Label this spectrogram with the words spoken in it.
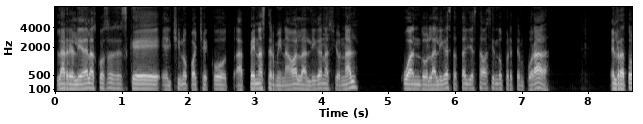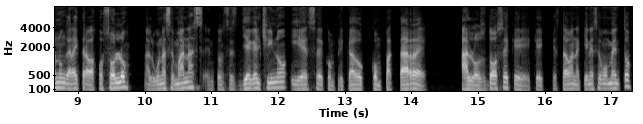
La realidad de las cosas es que el chino Pacheco apenas terminaba la Liga Nacional cuando la Liga Estatal ya estaba haciendo pretemporada. El ratón Ungaray trabajó solo algunas semanas, entonces llega el chino y es eh, complicado compactar eh, a los 12 que, que- que estaban aquí en ese momento.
